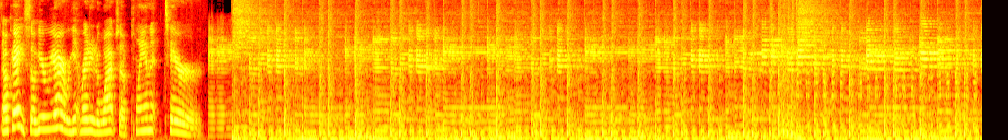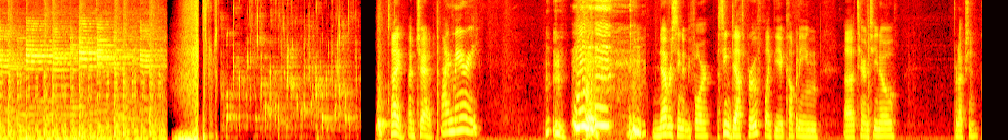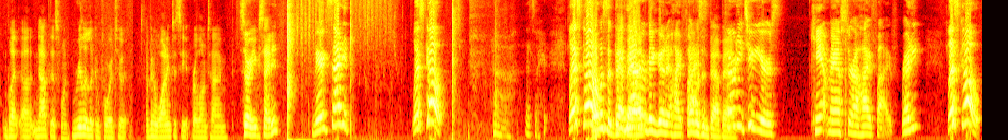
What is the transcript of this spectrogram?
Okay, so here we are. We're getting ready to watch a Planet Terror. Hi, I'm Chad. I'm Mary. Never seen it before. I've seen Death Proof, like the accompanying uh, Tarantino production, but uh, not this one. Really looking forward to it. I've been wanting to see it for a long time. So, are you excited? Very excited. Let's go. Ah, that's a. Let's go. That wasn't that We've bad. never been good at high fives. That wasn't that bad. 32 years, can't master a high five. Ready? Let's go.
